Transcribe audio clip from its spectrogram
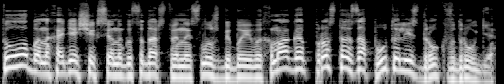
то оба, находящихся на государственной службе боевых мага, просто запутались друг в друге.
